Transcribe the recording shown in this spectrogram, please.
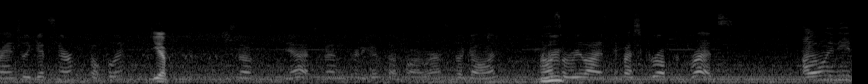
Miss Rangeley gets here, hopefully. Yep. So yeah, it's been pretty good so far. We're still going. I mm-hmm. also realized if I screw up the threads, I only need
